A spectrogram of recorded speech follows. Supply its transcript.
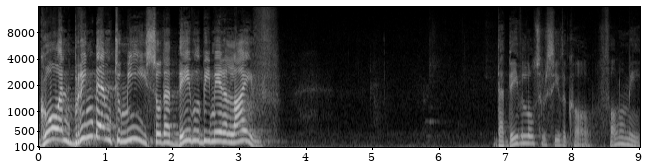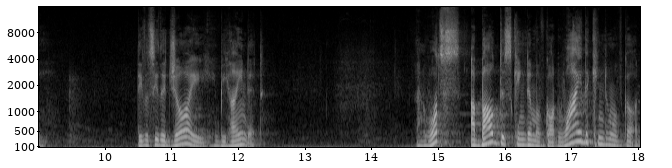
Go and bring them to me so that they will be made alive. That they will also receive the call follow me. They will see the joy behind it. And what's about this kingdom of God? Why the kingdom of God?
